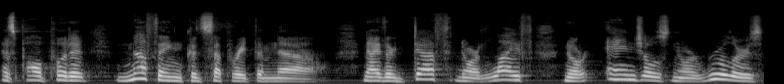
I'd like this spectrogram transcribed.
As Paul put it, nothing could separate them now. Neither death, nor life, nor angels, nor rulers,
